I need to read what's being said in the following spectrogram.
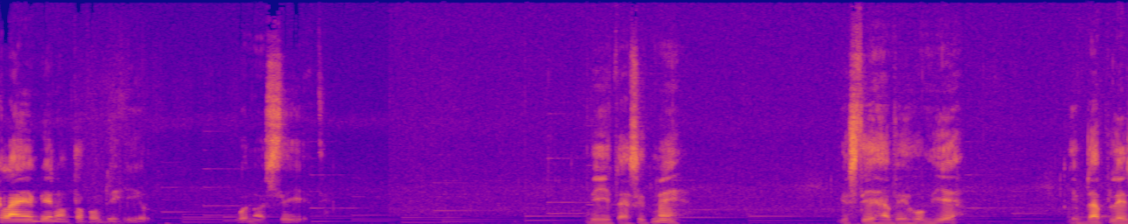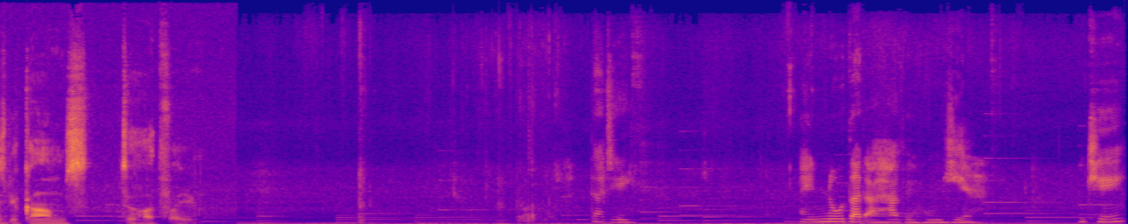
climbing on top of the hill will not see it. Be it as it may, you still have a home here if that place becomes too hot for you. Daddy, I know that I have a home here. Okay?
